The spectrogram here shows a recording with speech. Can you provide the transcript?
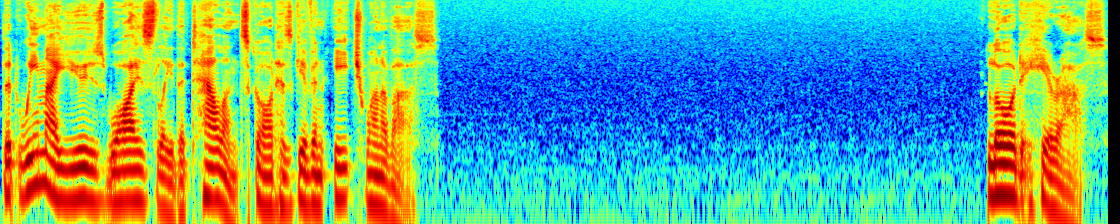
that we may use wisely the talents God has given each one of us. Lord, hear us.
